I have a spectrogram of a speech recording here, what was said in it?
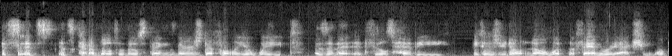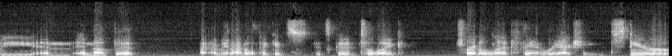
it's it's it's kind of both of those things. There's definitely a weight, as in it, it feels heavy because you don't know what the fan reaction will be, and and not that. I mean, I don't think it's it's good to like try to let fan reaction steer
